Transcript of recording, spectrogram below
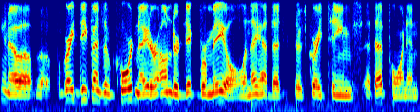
you know a, a great defensive coordinator under Dick Vermeil when they had that those great teams at that point. And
